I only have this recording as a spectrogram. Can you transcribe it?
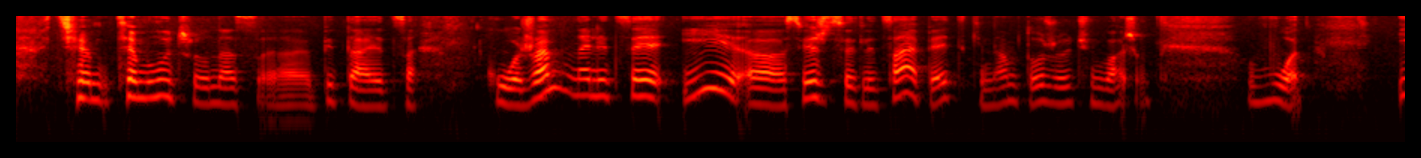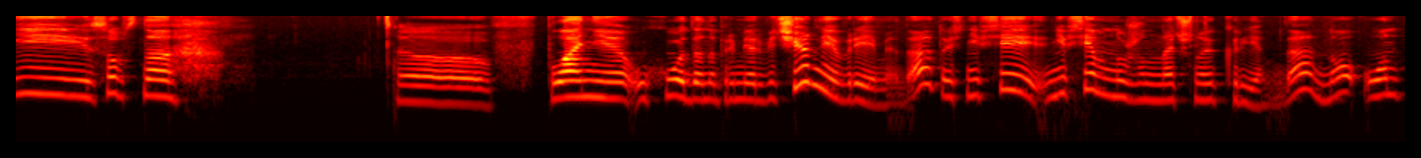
чем, тем лучше у нас питается кожа на лице. И свежий цвет лица, опять-таки, нам тоже очень важен. Вот. И, собственно, Э, в плане ухода, например, вечернее время, да, то есть не, все, не всем нужен ночной крем, да, но он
